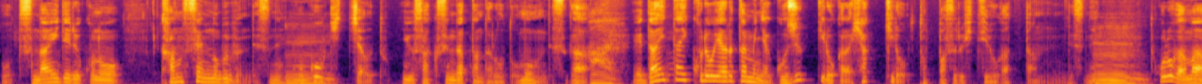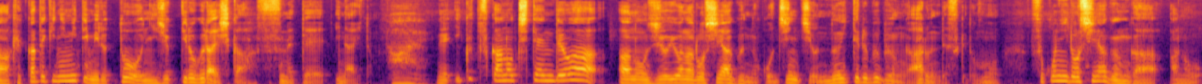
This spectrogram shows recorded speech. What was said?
をつないでるこの幹線の部分ですね、ここを切っちゃうという作戦だったんだろうと思うんですが、はい、え大体これをやるためには50キロから100キロ突破する必要があったんですね。ところがまあ結果的に見てみると20キロぐらいしか進めていないと。はい、でいくつかの地点ではあの重要なロシア軍のこう陣地を抜いてる部分があるんですけどもそこにロシア軍があの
